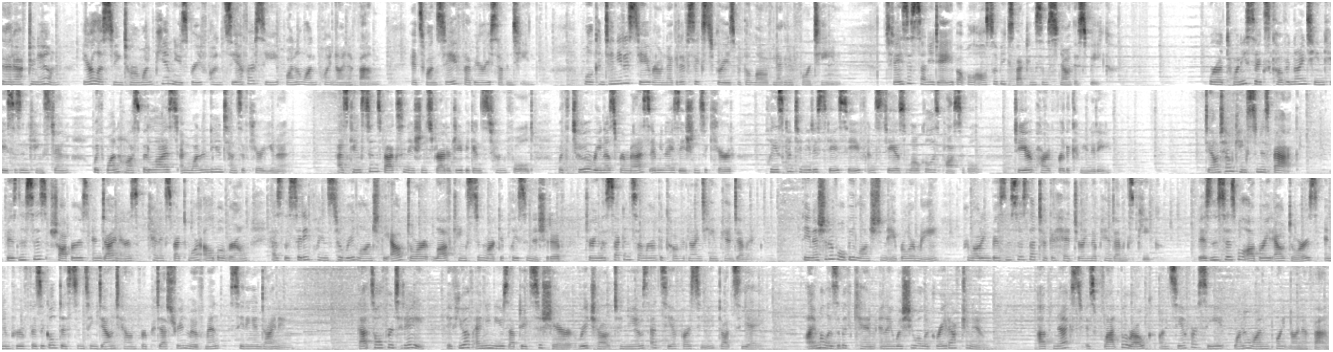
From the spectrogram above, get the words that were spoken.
Good afternoon. You're listening to our 1 p.m. news brief on CFRC 101.9 FM. It's Wednesday, February 17th. We'll continue to stay around negative 6 degrees with a low of negative 14. Today's a sunny day, but we'll also be expecting some snow this week. We're at 26 COVID 19 cases in Kingston, with one hospitalized and one in the intensive care unit. As Kingston's vaccination strategy begins to unfold, with two arenas for mass immunization secured, please continue to stay safe and stay as local as possible. Do your part for the community. Downtown Kingston is back. Businesses, shoppers, and diners can expect more elbow room as the city plans to relaunch the outdoor Love Kingston Marketplace initiative during the second summer of the COVID 19 pandemic. The initiative will be launched in April or May, promoting businesses that took a hit during the pandemic's peak. Businesses will operate outdoors and improve physical distancing downtown for pedestrian movement, seating, and dining. That's all for today. If you have any news updates to share, reach out to news at cfrc.ca. I'm Elizabeth Kim, and I wish you all a great afternoon. Up next is Flat Baroque on CFRC 101.9 FM.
